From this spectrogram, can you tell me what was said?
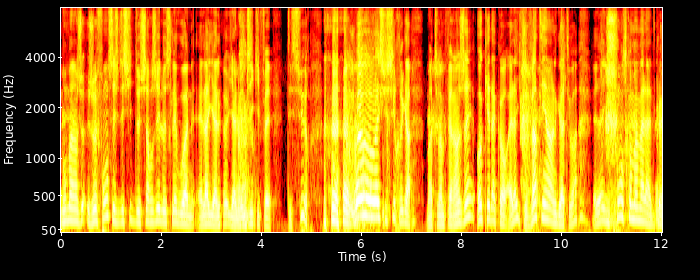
bon ben je, je, fonce et je décide de charger le slave one. Et là il y a le il y a le MJ qui fait T'es sûr? Ouais, ouais, ouais, je suis sûr, regarde. Bah, tu vas me faire un jet Ok, d'accord. Et là, il fait 21, le gars, tu vois. Et là, il fonce comme un malade, quoi.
